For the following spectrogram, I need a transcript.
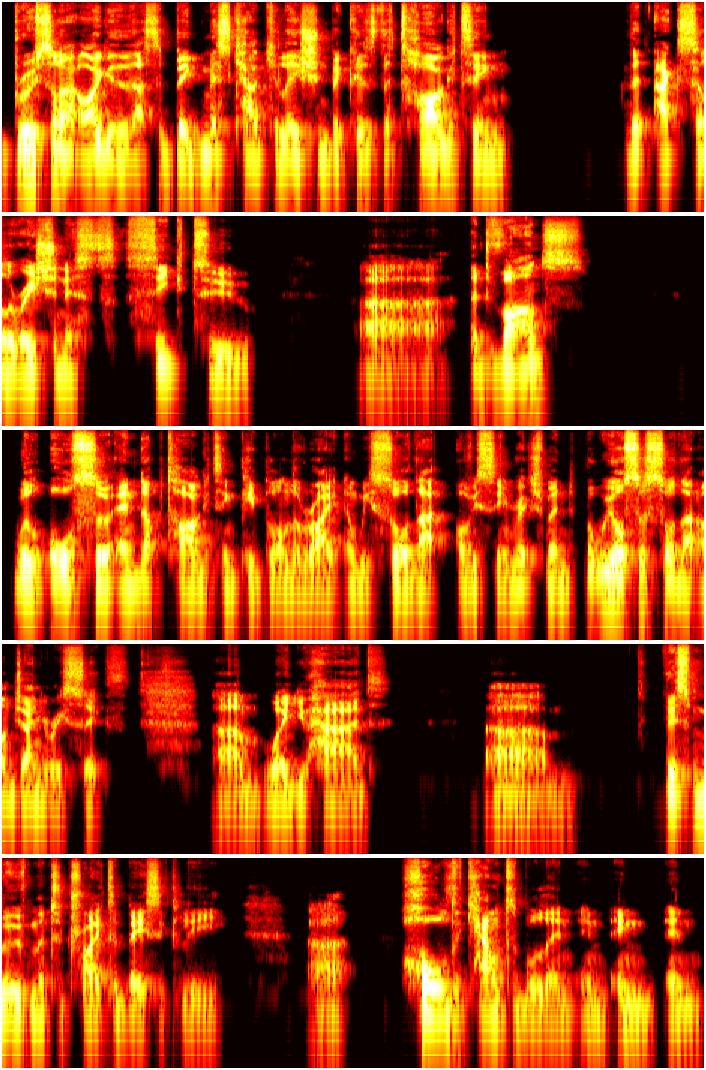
Bruce and I argue that that's a big miscalculation because the targeting that accelerationists seek to uh, advance will also end up targeting people on the right. And we saw that obviously in Richmond, but we also saw that on January 6th, um, where you had um, this movement to try to basically uh, hold accountable in, in, in in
